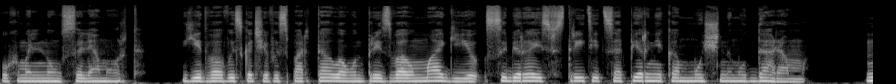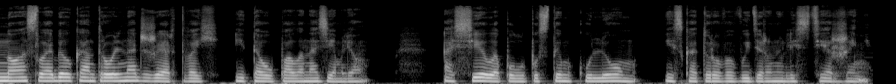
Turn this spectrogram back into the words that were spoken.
ухмыльнулся Лямурт. Едва выскочив из портала, он призвал магию, собираясь встретить соперника мощным ударом но ослабил контроль над жертвой, и та упала на землю. Осела полупустым кулем, из которого выдернули стержень.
